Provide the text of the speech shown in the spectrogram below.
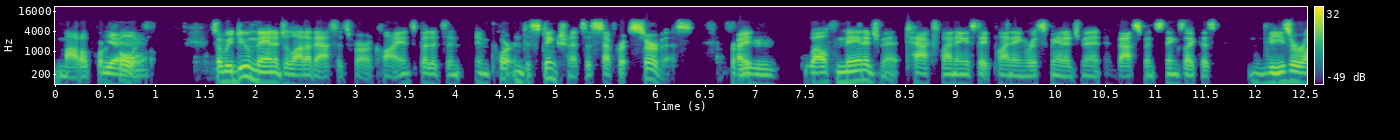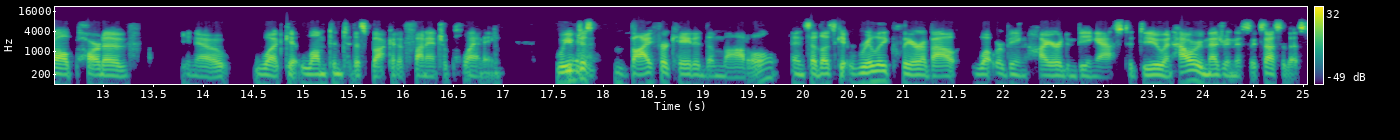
model portfolio. Yeah. So we do manage a lot of assets for our clients, but it's an important distinction. It's a separate service, right? Mm-hmm. Wealth management, tax planning, estate planning, risk management, investments, things like this. These are all part of, you know, what get lumped into this bucket of financial planning. We've yeah. just bifurcated the model and said, let's get really clear about what we're being hired and being asked to do and how are we measuring the success of this.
